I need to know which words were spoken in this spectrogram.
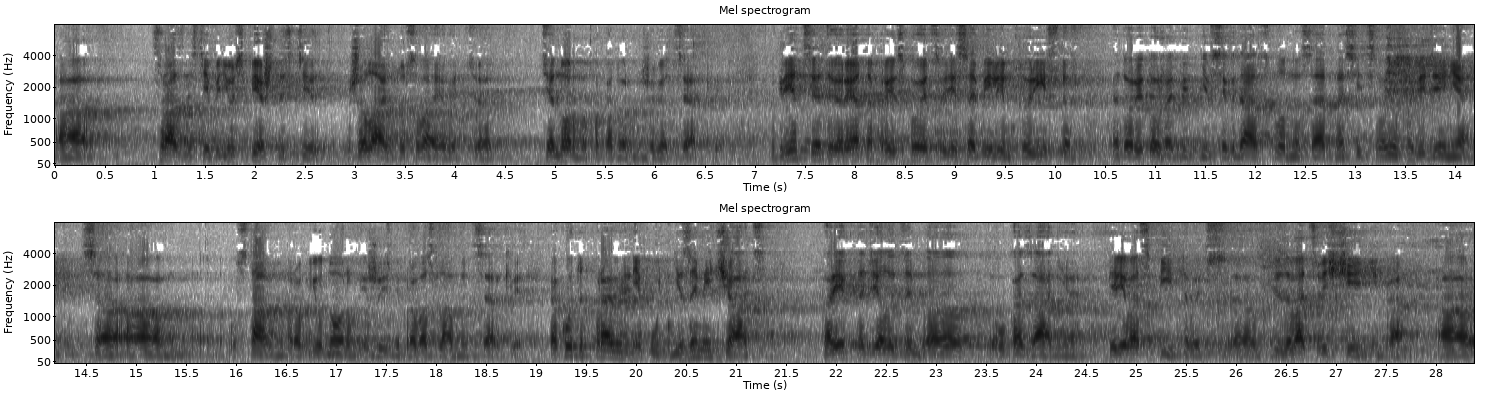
а, с разной степенью успешности, желают усваивать э, те нормы, по которым живет церковь. В Греции это, вероятно, происходит в связи с обилием туристов, которые тоже отнюдь не всегда склонны соотносить свое поведение с э, уставами и нормами жизни православной церкви. Какой тут правильный путь? Не замечать, корректно делать э, указания, перевоспитывать, э, призывать священника. Э,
